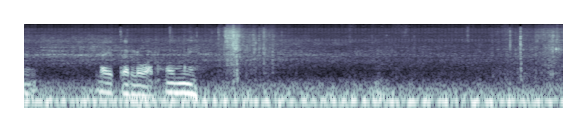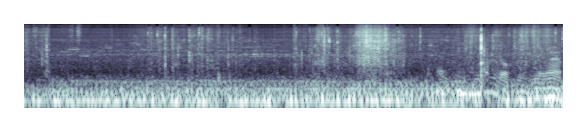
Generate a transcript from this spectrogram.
นี่ได้ตลอดโฮมนี่ดอกนะครับ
